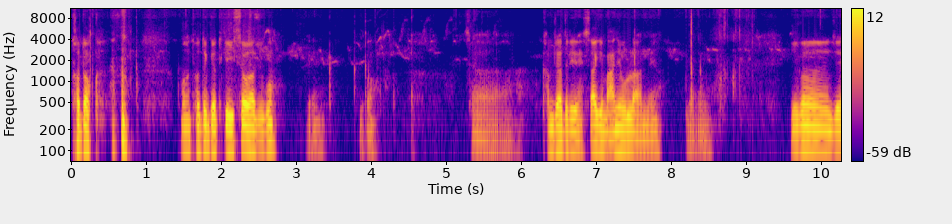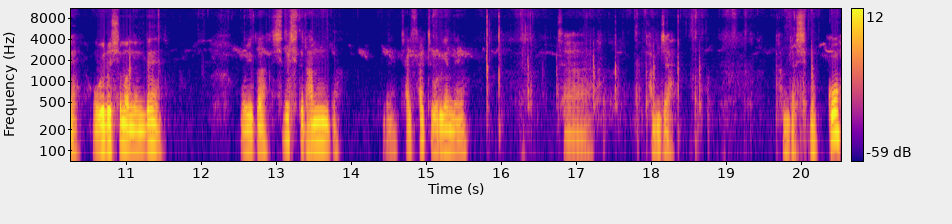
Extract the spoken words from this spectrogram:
더덕. 어, 더덕이 어떻게 있어가지고 네, 이거 자 감자들이 싹이 많이 올라왔네요. 네. 이거는 이제 오이를 심었는데 오이가 시들시들 합니다. 네, 잘 살지 모르겠네요. 자 감자 감자 심었고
